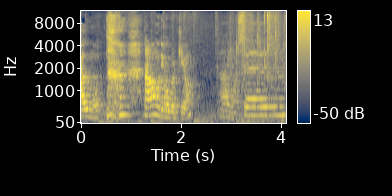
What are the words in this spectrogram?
다음 옷. 다음 옷 입어볼게요. 다음 옷은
